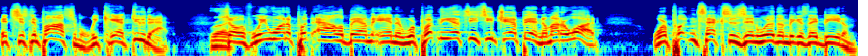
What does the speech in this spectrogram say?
It's just impossible. We can't do that. Right. So if we want to put Alabama in and we're putting the SEC champ in, no matter what, we're putting Texas in with them because they beat them.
